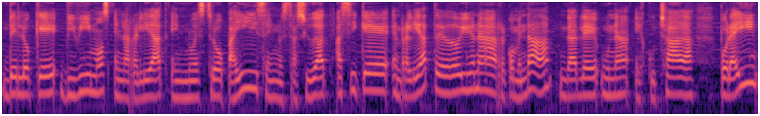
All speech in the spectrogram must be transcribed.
de lo que vivimos en la realidad en nuestro país, en nuestra ciudad. Así que en realidad te doy una recomendada, darle una escuchada por ahí,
